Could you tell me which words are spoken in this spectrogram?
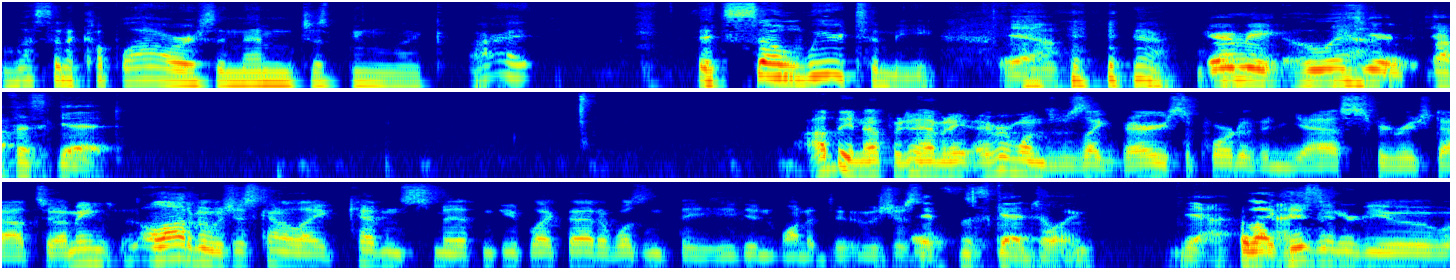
less than a couple hours and them just being like all right it's so weird to me Yeah. Yeah. Jeremy, who was Yeah. your toughest get? oddly enough, we didn't have any. Everyone was like very supportive, and yes, we reached out to. I mean, a lot of it was just kind of like Kevin Smith and people like that. It wasn't the he didn't want to do. It It was just It's the scheduling. Yeah. but like his interview.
